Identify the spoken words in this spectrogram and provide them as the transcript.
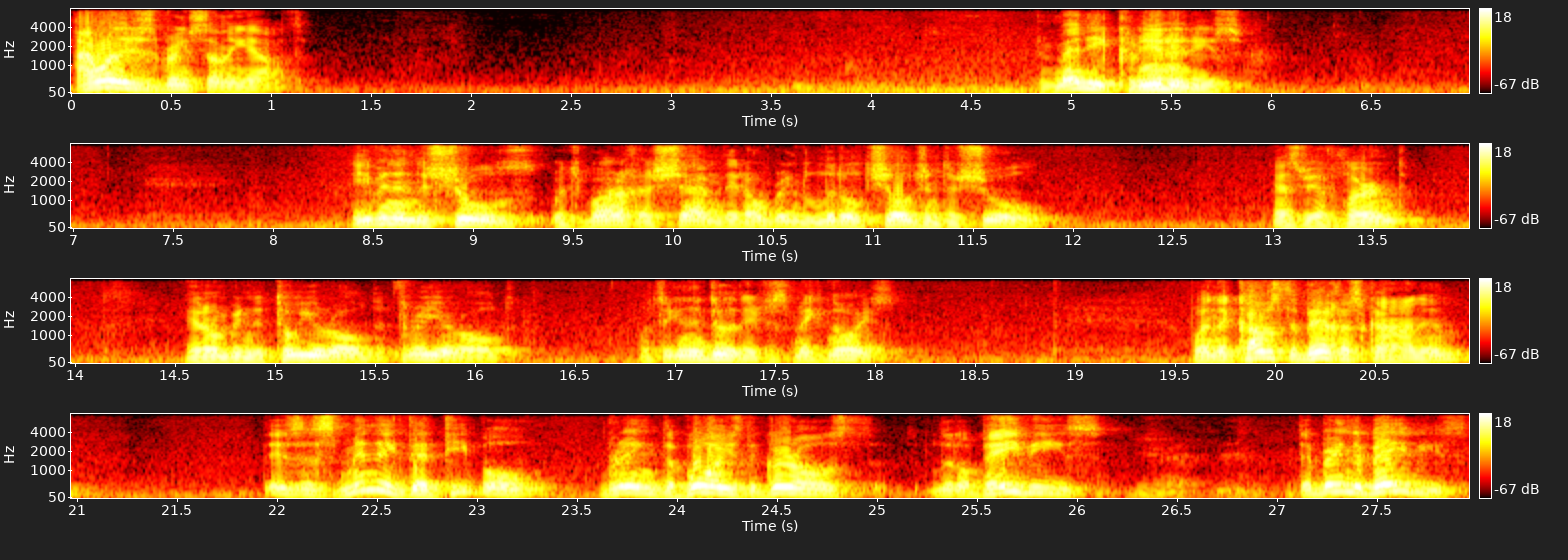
I want to just bring something out. In many communities, even in the shuls, which Baruch Hashem, they don't bring the little children to shul, as we have learned. They don't bring the two-year-old, the three-year-old. What's he going to do? They just make noise. When it comes to Berchas Kahanim, there's this minig that people bring the boys, the girls, little babies. They bring the babies,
